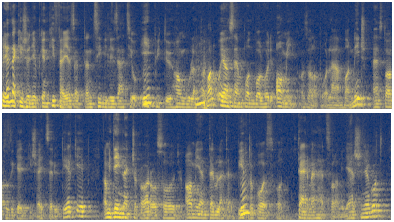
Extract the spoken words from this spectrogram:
Ennek is egyébként kifejezetten civilizáció építő hangulata hmm. van, olyan szempontból, hogy ami az alaporlámban nincs, ez tartozik egy kis egyszerű térkép, ami tényleg csak arról szól, hogy amilyen területet birtokolsz, ott termelhetsz valami nyersanyagot,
